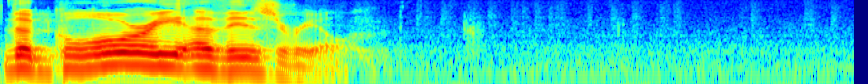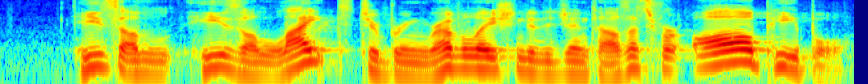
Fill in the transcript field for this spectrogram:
the glory of Israel. He's a, he's a light to bring revelation to the Gentiles. That's for all people.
